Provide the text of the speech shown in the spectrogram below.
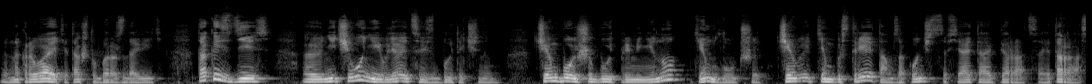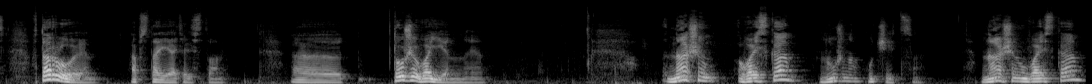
накрываете так, чтобы раздавить. Так и здесь э, ничего не является избыточным. Чем больше будет применено, тем лучше. Чем, тем быстрее там закончится вся эта операция. Это раз. Второе обстоятельство. Тоже военное. Нашим войскам нужно учиться. Нашим войскам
